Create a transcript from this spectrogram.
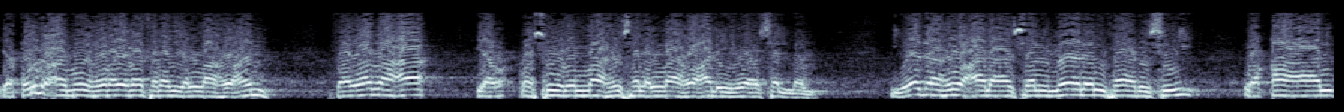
يقول أبو هريرة رضي الله عنه فوضع رسول الله صلى الله عليه وسلم يده على سلمان الفارسي وقال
